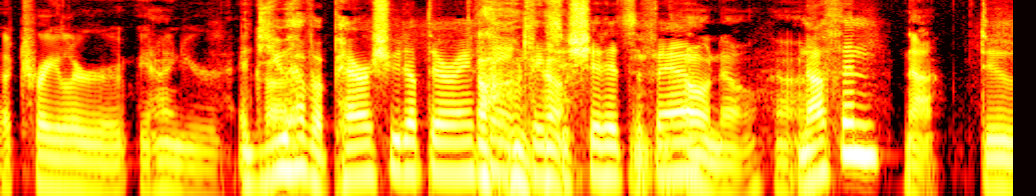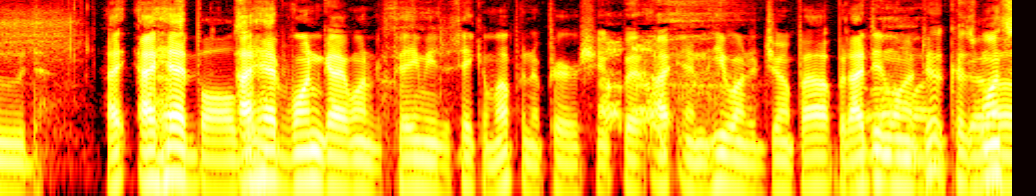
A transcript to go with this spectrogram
a trailer behind your. And do you have a parachute up there or oh, anything Oh, in case no. the shit hits the fan? Oh no, uh-uh. Nothing, no. dude. I, I had ballsy. I had one guy wanted to pay me to take him up in a parachute, but I, and he wanted to jump out, but I didn't Oh want to do it because once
